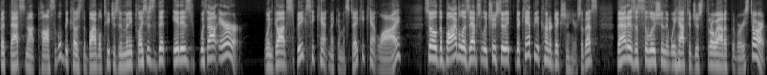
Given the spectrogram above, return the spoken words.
But that's not possible because the Bible teaches in many places that it is without error. When God speaks, he can't make a mistake, he can't lie. So the Bible is absolutely true. So it, there can't be a contradiction here. So that's, that is a solution that we have to just throw out at the very start.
